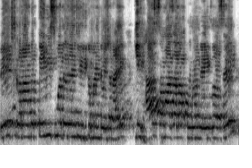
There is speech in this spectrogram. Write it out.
पेज क्रमांक तेवीसमध्ये त्यांची रिकमेंडेशन आहे की ह्या समाजाला पुढं न्यायचं असेल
